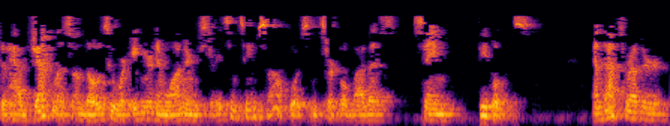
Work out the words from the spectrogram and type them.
to have gentleness on those who were ignorant and wandering astray since he himself was encircled by this same feebleness. And that's rather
